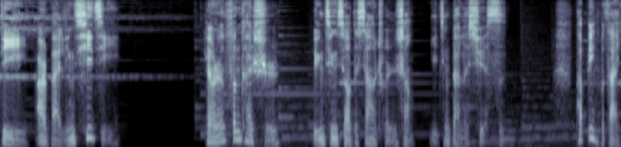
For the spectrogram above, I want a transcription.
第二百零七集，两人分开时，林青霄的下唇上已经带了血丝，他并不在意，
